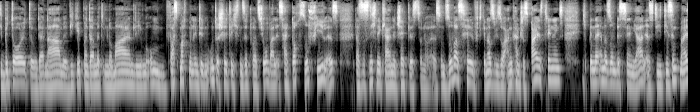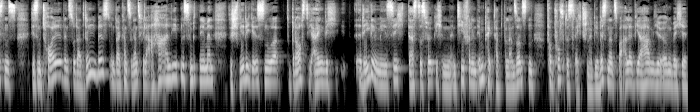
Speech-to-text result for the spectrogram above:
die Bedeutung, der Name, wie geht man damit im normalen Leben um, was macht man in den unterschiedlichsten Situationen, weil es halt doch so viel ist, dass es nicht eine kleine Checkliste nur ist. Und sowas hilft, genauso wie so Unconscious Bias Bias-Trainings. Ich bin da immer so ein bisschen, ja, also die, die sind meistens, die sind toll, wenn du da drin bist und da kannst du ganz viele Aha-Erlebnisse mitnehmen. Das Schwierige ist nur, du brauchst die eigentlich regelmäßig, dass das wirklich einen, einen, tieferen Impact hat, weil ansonsten verpufft es recht schnell. Wir wissen dann zwar alle, wir haben hier irgendwelche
